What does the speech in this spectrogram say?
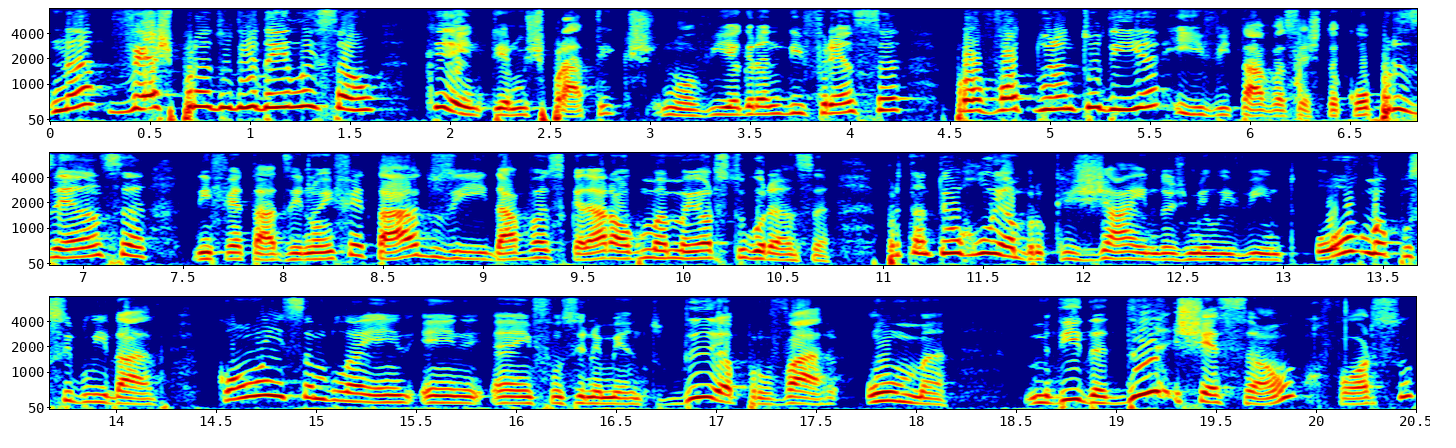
na véspera do dia da eleição, que em termos práticos não havia grande diferença para o voto durante o dia e evitava-se esta copresença de infectados e não infectados e dava se calhar alguma maior segurança. Portanto, eu relembro que já em 2020 houve uma possibilidade, com a Assembleia em, em, em funcionamento, de aprovar uma medida de exceção, reforço,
